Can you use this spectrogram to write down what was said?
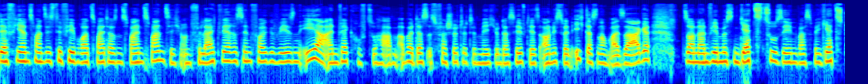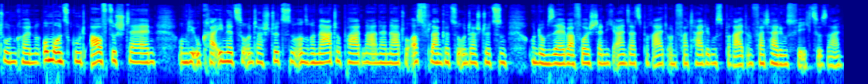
der 24. Februar 2022. Und vielleicht wäre es sinnvoll gewesen, eher einen Weckruf zu haben. Aber das ist verschüttete Milch und das hilft jetzt auch nichts, wenn ich das nochmal sage, sondern wir müssen jetzt zusehen, was wir jetzt tun können, um uns gut aufzustellen, um die Ukraine zu unterstützen, unsere NATO-Partner an der NATO-Ostflanke zu unterstützen und um selber vollständig einsatzbereit und verteidigungsbereit und verteidigungsfähig zu sein.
